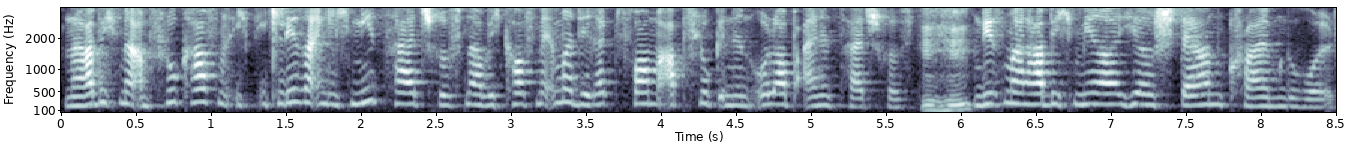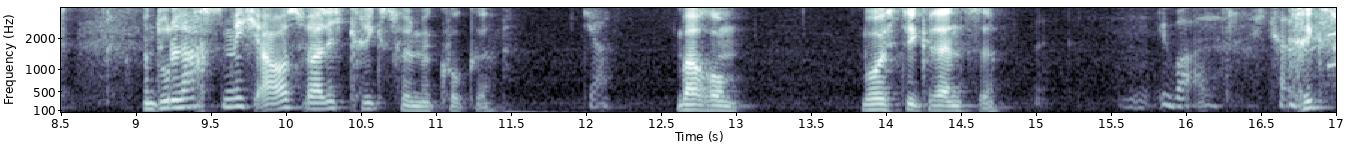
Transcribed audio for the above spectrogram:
und dann habe ich mir am Flughafen, ich, ich lese eigentlich nie Zeitschriften, aber ich kaufe mir immer direkt vorm Abflug in den Urlaub eine Zeitschrift. Mhm. Und diesmal habe ich mir hier Stern Crime geholt. Und du lachst mich aus, weil ich Kriegsfilme gucke. Ja, Warum? Wo ist die Grenze? überall. Kriegs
